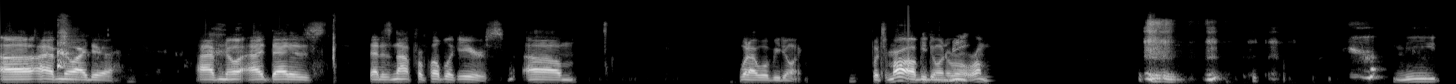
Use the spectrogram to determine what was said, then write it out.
Uh, I have no idea. I have no. I, that is that is not for public ears. Um, what I will be doing, but tomorrow I'll be doing the Royal Rumble. Meat,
